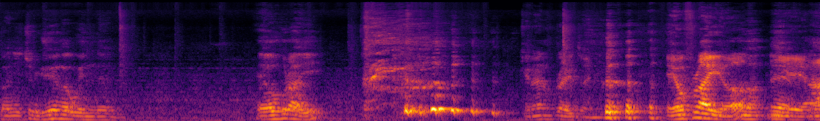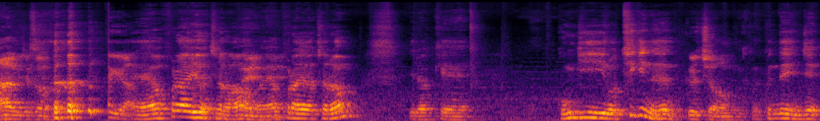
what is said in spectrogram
많이 좀 유행하고 있는 에어프라이. 계란 후라이도 아니고 에어프라이어. 어, 네. 예, 아 죄송합니다. 에어프라이어처럼 네, 네. 에어프라이어처럼 이렇게 공기로 튀기는 그렇죠. 음, 그- 근데 이제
